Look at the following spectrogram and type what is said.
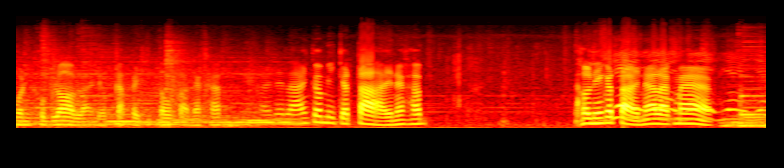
วนครบรอบแล้ว เดี๋ยวกลับไปที่โต๊ะก่อนนะครับภายในร้านก็มีกระต่ายนะครับ เขาเลี้ยงกระต่ายน่ารักมากเย้เย้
